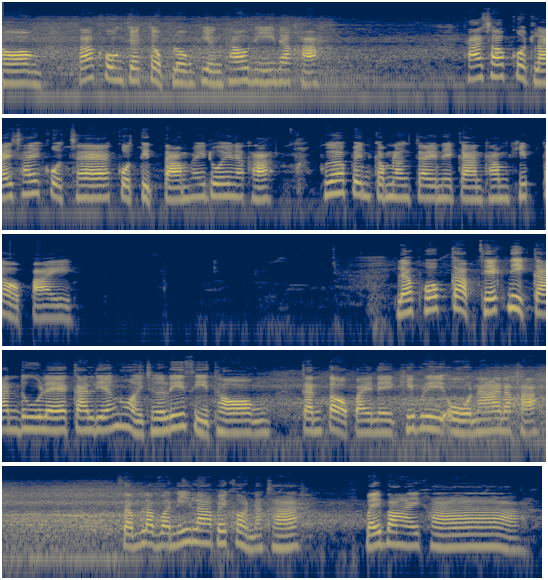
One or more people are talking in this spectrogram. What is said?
ทอง ก็คงจะจบลงเพียงเท่านี้นะคะ ถ้าชอบกดไลค์ใช่กดแชร์ กดติดตามให้ด้วยนะคะ เพื่อเป็นกำลังใจในการทำคลิปต่อไป แล้วพบกับเทคนิคการดูแลการเลี้ยงหอยเชอรี่สีทอง กันต่อไปในคลิปวิดีโอหน้านะคะสำหรับวันนี้ลาไปก่อนนะคะ บ๊ายบายค่ะ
